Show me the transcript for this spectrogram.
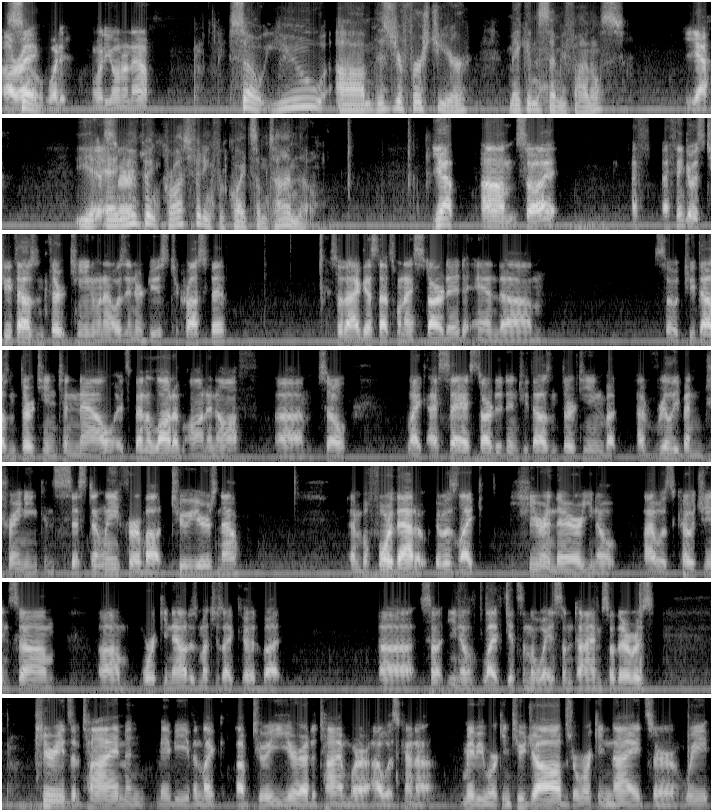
All So- right. What What do you want to know? So you, um, this is your first year making the semifinals. Yeah. Yeah, Yes, and sir. you've been crossfitting for quite some time, though. Yep. Um. So I, I, th- I think it was 2013 when I was introduced to CrossFit. So that, I guess that's when I started, and um, so 2013 to now, it's been a lot of on and off. Um. So, like I say, I started in 2013, but I've really been training consistently for about two years now. And before that, it- was like here and there. You know, I was coaching some, um, working out as much as I could, but uh, so you know, life gets in the way sometimes. So there was periods of time, and maybe even like up to a year at a time, where I was kind of maybe working two jobs or working nights, or we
